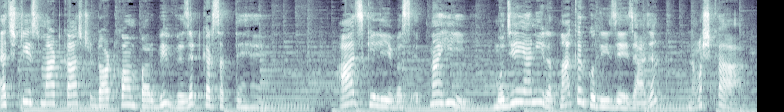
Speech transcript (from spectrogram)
H T smart cast dot com पर भी विज़िट कर सकते हैं। आज के लिए बस इतना ही। मुझे यानी रत्नाकर को दीजिए इजाज़त। नमस्कार।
